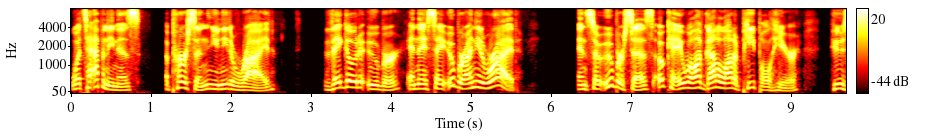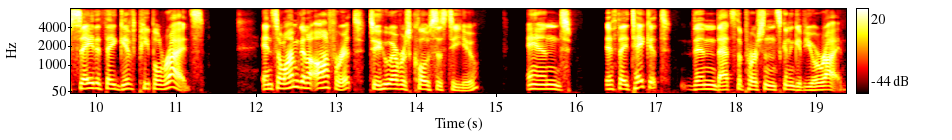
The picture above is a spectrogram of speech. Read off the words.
what's happening is a person you need a ride. They go to Uber and they say, "Uber, I need a ride." And so Uber says, "Okay, well, I've got a lot of people here who say that they give people rides. And so I'm going to offer it to whoever's closest to you. And if they take it, then that's the person that's going to give you a ride.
